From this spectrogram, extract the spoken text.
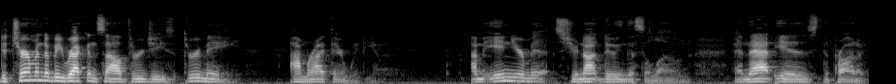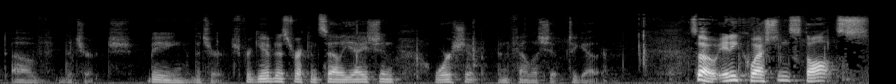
determined to be reconciled through Jesus, through me, I'm right there with you. I'm in your midst. You're not doing this alone. And that is the product of the church, being the church. Forgiveness, reconciliation, worship, and fellowship together. So, any questions, thoughts,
